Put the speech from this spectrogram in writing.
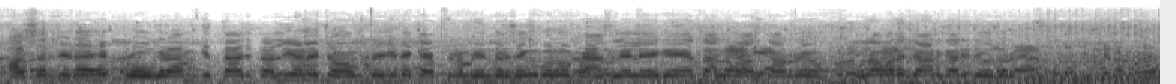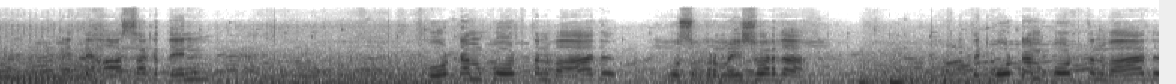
ਉਹ ਸੂਰ ਅਸਰ ਜਿਹੜਾ ਇਹ ਪ੍ਰੋਗਰਾਮ ਕੀਤਾ ਅੱਜ ਵਾਲੇ ਚੌਂਕ ਤੇ ਜਿਹੜੇ ਕੈਪਟਨ ਅਮਰਿੰਦਰ ਸਿੰਘ ਵੱਲੋਂ ਫੈਸਲੇ ਲਏ ਗਏ ਆ, ਧੰਨਵਾਦ ਕਰ ਰਹੇ ਹੋ। ਉਹਨਾਂ ਬਾਰੇ ਜਾਣਕਾਰੀ ਦਿਓ ਸਰ ਇਤਿਹਾਸਕ ਦਿਨ ਕੋਟਮ ਕੋਟ ਧੰਨਵਾਦ ਉਸ ਪਰਮੇਸ਼ਵਰ ਦਾ। ਤੇ ਕੋਟਮ ਕੋਟ ਧੰਨਵਾਦ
